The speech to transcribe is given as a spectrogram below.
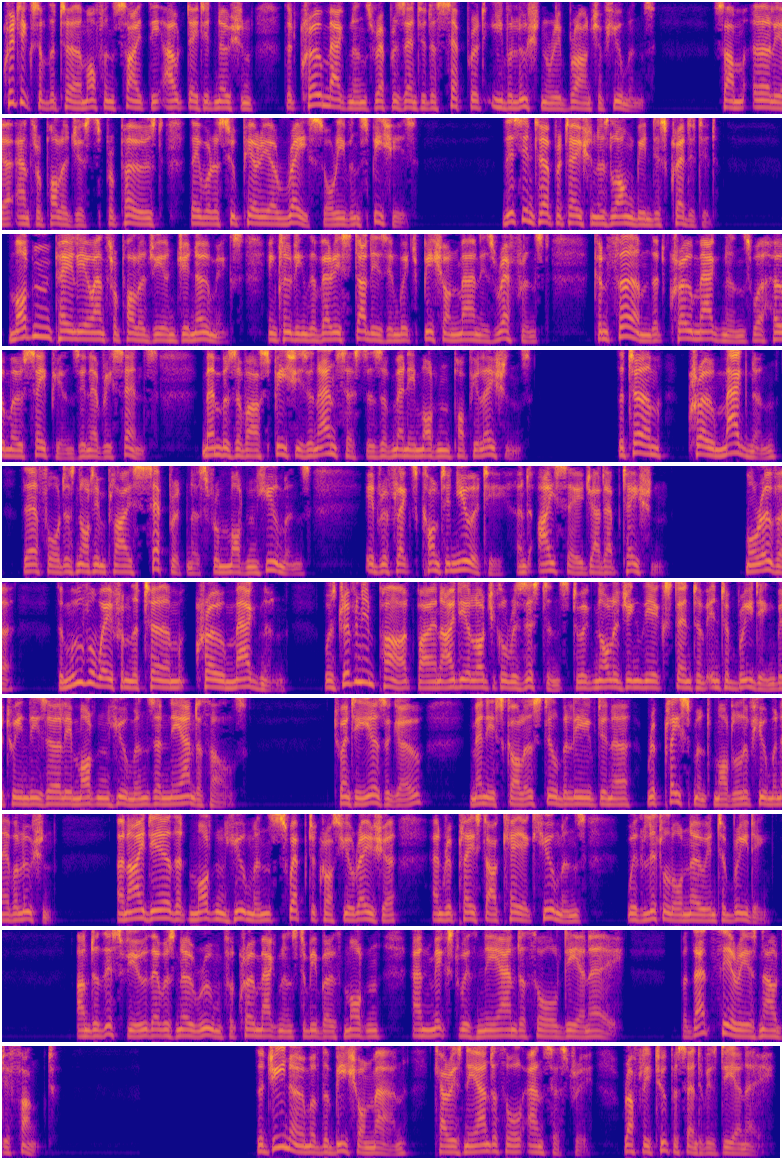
Critics of the term often cite the outdated notion that Cro-Magnons represented a separate evolutionary branch of humans. Some earlier anthropologists proposed they were a superior race or even species. This interpretation has long been discredited. Modern paleoanthropology and genomics, including the very studies in which Bichon man is referenced, confirm that Cro-Magnons were Homo sapiens in every sense, members of our species and ancestors of many modern populations. The term Cro-Magnon therefore does not imply separateness from modern humans. It reflects continuity and Ice Age adaptation. Moreover, the move away from the term Cro-Magnon was driven in part by an ideological resistance to acknowledging the extent of interbreeding between these early modern humans and Neanderthals. Twenty years ago, many scholars still believed in a replacement model of human evolution, an idea that modern humans swept across Eurasia and replaced archaic humans with little or no interbreeding. Under this view, there was no room for Cro-Magnons to be both modern and mixed with Neanderthal DNA. But that theory is now defunct. The genome of the Bichon man carries Neanderthal ancestry, roughly 2% of his DNA.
